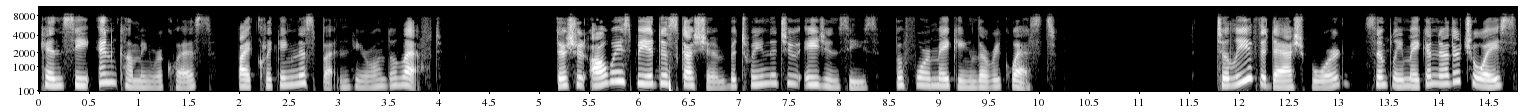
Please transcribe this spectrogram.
can see incoming requests by clicking this button here on the left. There should always be a discussion between the two agencies before making the request. To leave the dashboard, simply make another choice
